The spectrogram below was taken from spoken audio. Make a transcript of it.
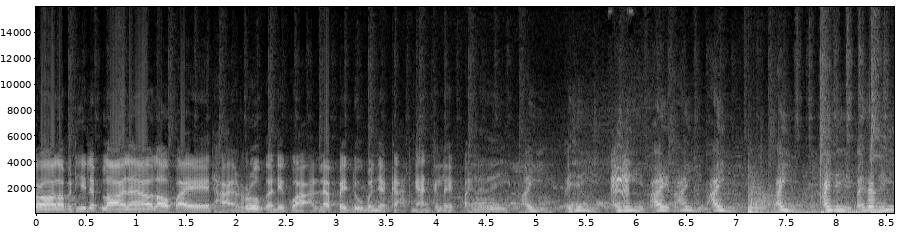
รอเราไปนที่เรียบร้อยแล้ว เราไปถ่ายรูปกันดีกว่า แล้วไปดูบรรยากาศงานกันเลยไปเลย ไปไปดิไปดิไปไปไปไปไปดิไปสักที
